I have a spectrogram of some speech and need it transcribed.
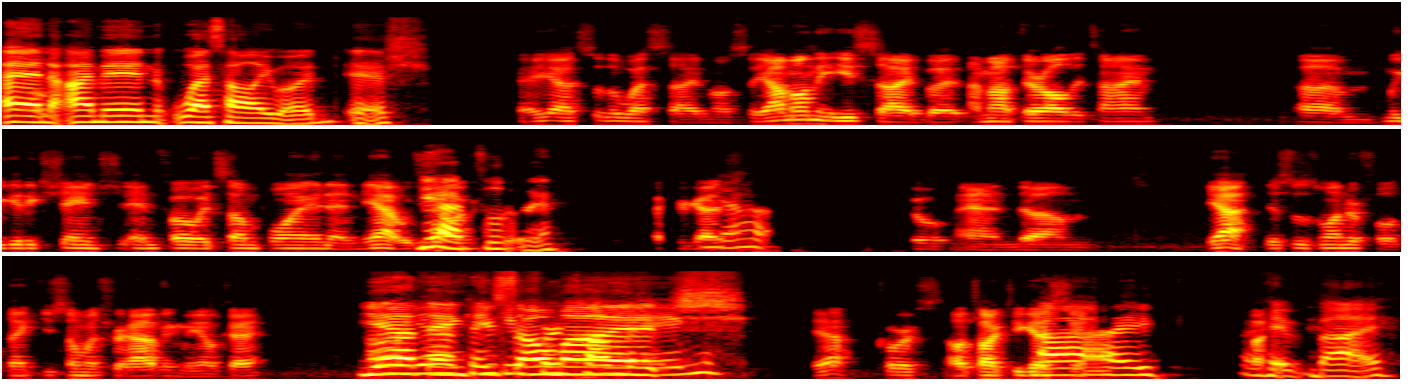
and oh. I'm in West Hollywood ish. Okay, yeah, so the West Side mostly. I'm on the East Side, but I'm out there all the time. Um, we get exchanged info at some point, and yeah, yeah, absolutely your guys. Yeah. And um, yeah, this was wonderful. Thank you so much for having me. Okay. Yeah, oh, yeah thank, thank, you, you so much. Coming. Yeah, of course. I'll talk to you guys bye. soon. Bye. Okay, bye.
